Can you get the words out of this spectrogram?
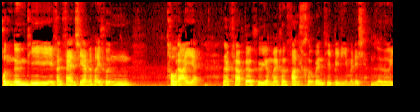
คนหนึ่งที่แฟนๆเชียร์ไม่ค่อยขึ้นเท่าไหร่อะนะครับ ก็คืออย่างไมเคิลฟานเกอร์เวนที่ปีนี้ไม่ได้แชมป์เลย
